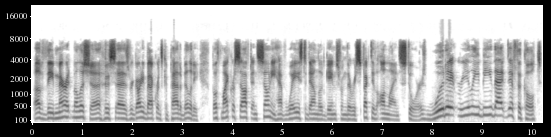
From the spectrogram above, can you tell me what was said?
Of the Merritt Militia, who says regarding backwards compatibility, both Microsoft and Sony have ways to download games from their respective online stores. Would it really be that difficult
